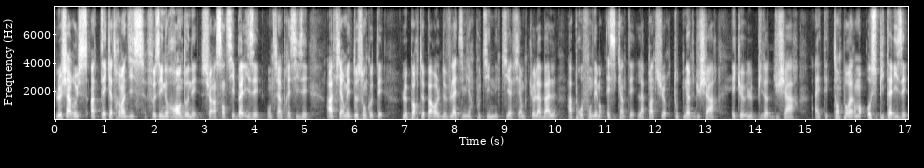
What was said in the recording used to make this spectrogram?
Le char russe, un T-90, faisait une randonnée sur un sentier balisé, on tient à le préciser, a affirmé de son côté le porte-parole de Vladimir Poutine qui affirme que la balle a profondément esquinté la peinture toute neuve du char et que le pilote du char a été temporairement hospitalisé,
